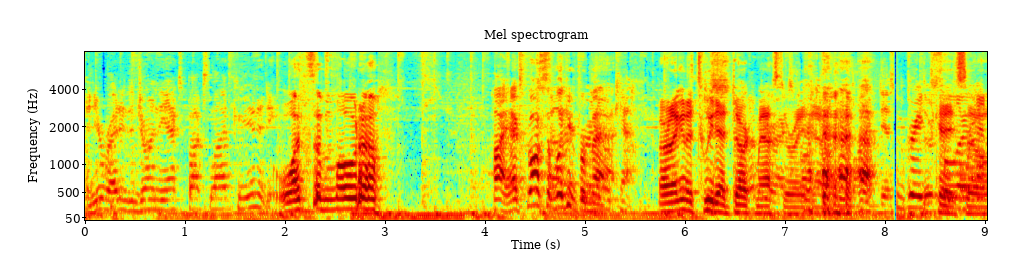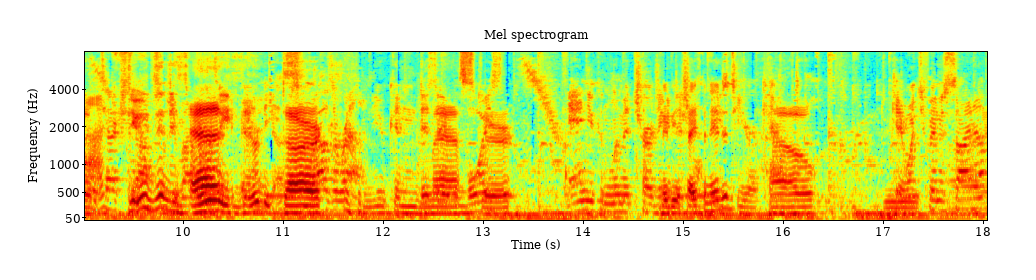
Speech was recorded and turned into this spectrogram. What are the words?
and you're ready to join the Xbox Live community. What's a modem? Hi, Xbox. I'm looking for up a new Matt. account. All right, I'm gonna tweet at Dark Master right now. Live Discord. Grade There's Okay, schooler so- and us. text Dude's in you his early want to 30s. Dark You can disable Master. voice, and you can limit charging Maybe it's additional fees hyphenated? to your account. Okay, once you finish sign up,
